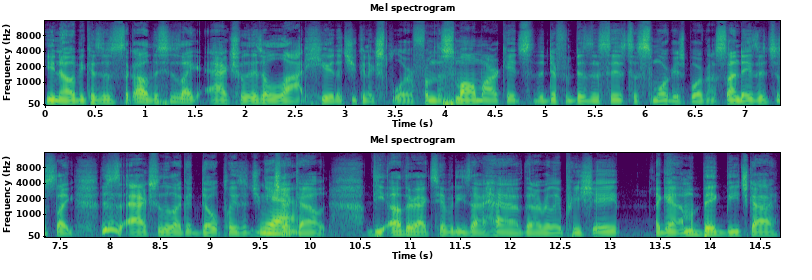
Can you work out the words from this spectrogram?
You know, because it's like, oh, this is like actually there's a lot here that you can explore from the small markets to the different businesses to Smorgasburg on Sundays. It's just like this is actually like a dope place that you can Yeah. check out. The other activities I have that I really appreciate. Again, I'm a big beach guy.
